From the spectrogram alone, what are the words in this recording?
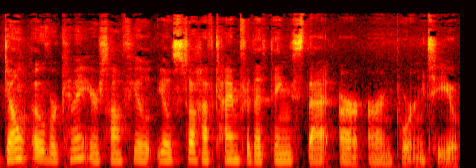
don't overcommit yourself, you'll you'll still have time for the things that are, are important to you.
